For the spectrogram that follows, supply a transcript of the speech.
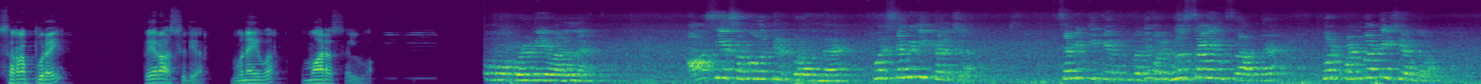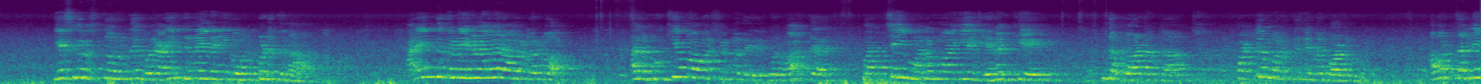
சிறப்புரை பேராசிரியர் முனைவர் குமாரசெல்வா. செல்வா கொள்கையோ ஆசிய சமூகத்தில் பிறந்த ஒரு செமிட்டிக் கல்ச்சர் செமிட்டிக் என்பது ஒரு விவசாயம் சார்ந்த ஒரு பண்பாட்டை சேர்ந்தவன் இயேசு கிறிஸ்து வந்து ஒரு ஐந்து நிலையில நீங்க உட்படுத்தினா ஐந்து நிலைகளாக அவர் வருவார். அதுல முக்கியமா அவர் சொன்னது ஒரு வார்த்தை பச்சை மரமாகிய எனக்கே இந்த பாடம் தான் பட்டு மரத்தில் என்ன பாடம் அவர் தன்னை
